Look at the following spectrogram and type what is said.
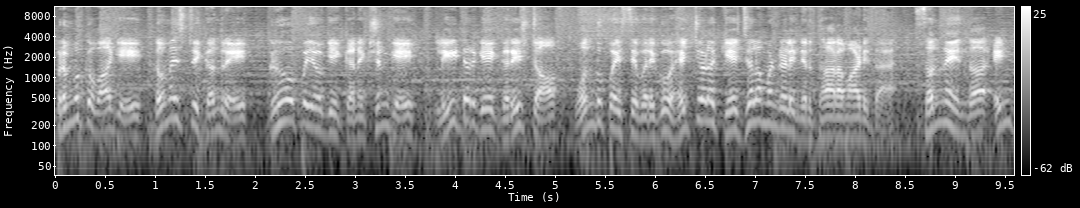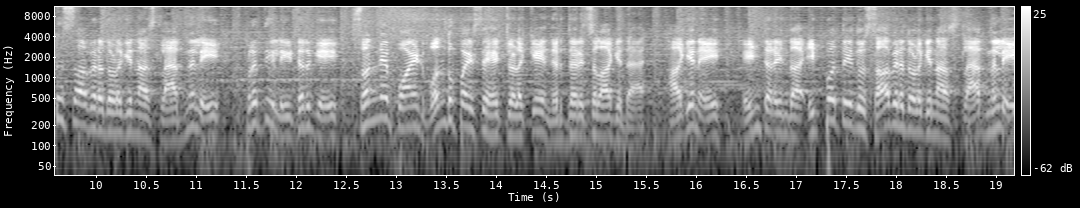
ಪ್ರಮುಖವಾಗಿ ಡೊಮೆಸ್ಟಿಕ್ ಅಂದ್ರೆ ಗೃಹೋಪಯೋಗಿ ಕನೆಕ್ಷನ್ಗೆ ಲೀಟರ್ಗೆ ಗರಿಷ್ಠ ಒಂದು ಪೈಸೆವರೆಗೂ ಹೆಚ್ಚಳಕ್ಕೆ ಜಲಮಂಡಳಿ ನಿರ್ಧಾರ ಮಾಡಿದೆ. ಸೊನ್ನೆಯಿಂದ ಎಂಟು ಸಾವಿರದೊಳಗಿನ ಸ್ಲ್ಯಾಬ್ನಲ್ಲಿ ಪ್ರತಿ ಲೀಟರ್ಗೆ ಸೊನ್ನೆ ಪಾಯಿಂಟ್ ಒಂದು ಪೈಸೆ ಹೆಚ್ಚಳಕ್ಕೆ ನಿರ್ಧರಿಸಲಾಗಿದೆ. ಹಾಗೇನೆ ಎಂಟರಿಂದ ಇಪ್ಪತ್ತೈದು ಸಾವಿರದೊಳಗಿನ ಸ್ಲ್ಯಾಬ್ನಲ್ಲಿ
